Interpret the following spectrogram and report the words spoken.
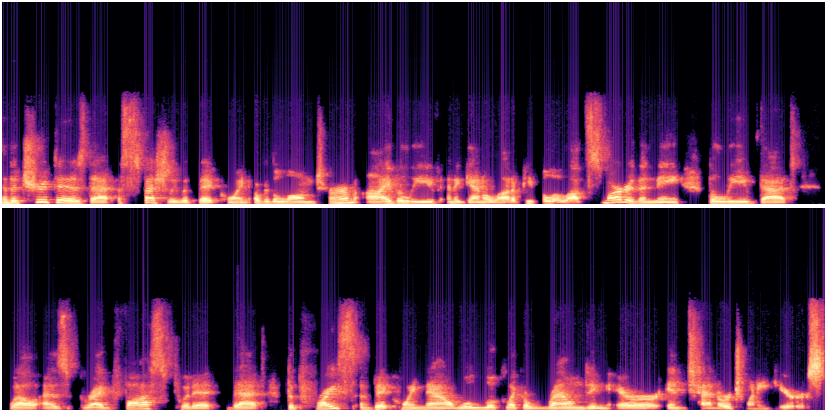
Now, the truth is that, especially with Bitcoin, over the long term, I believe, and again, a lot of people a lot smarter than me believe that, well, as Greg Foss put it, that the price of Bitcoin now will look like a rounding error in 10 or 20 years.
